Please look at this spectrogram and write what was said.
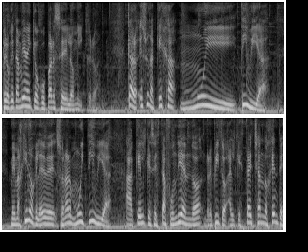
pero que también hay que ocuparse de lo micro. Claro, es una queja muy tibia. Me imagino que le debe sonar muy tibia a aquel que se está fundiendo, repito, al que está echando gente.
